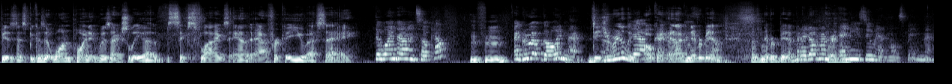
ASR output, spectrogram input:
business because at one point it was actually a Six Flags and Africa USA. The one down in SoCal. Mm-hmm. I grew up going there. Did so- you really? Yeah. Okay, and I've never been. I've never been. But I don't remember Um, any zoo animals being there.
